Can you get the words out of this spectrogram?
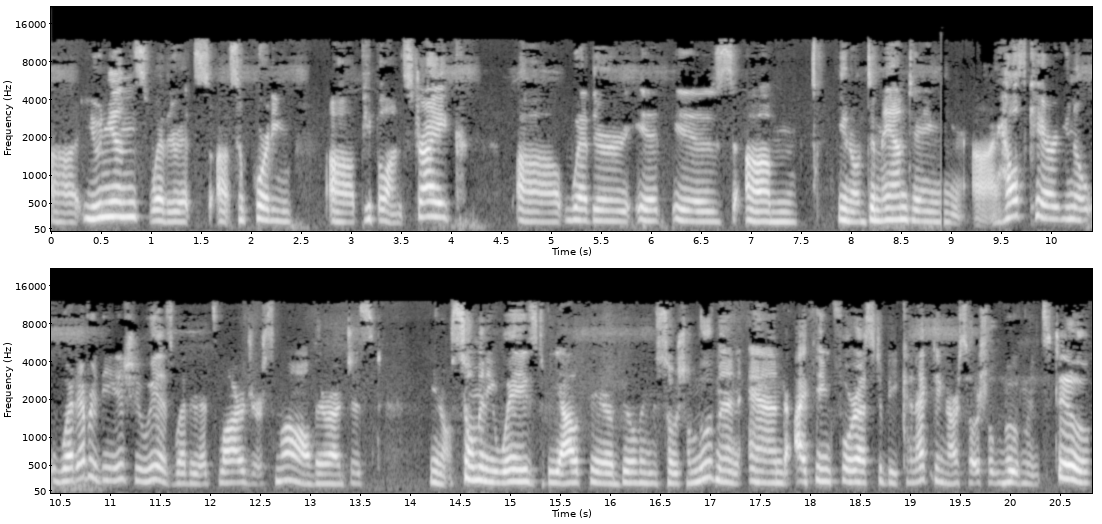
uh, unions, whether it's uh, supporting uh, people on strike, uh, whether it is um, you know demanding uh, health care, you know whatever the issue is, whether it's large or small, there are just you know so many ways to be out there building the social movement. And i think for us to be connecting our social movements too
